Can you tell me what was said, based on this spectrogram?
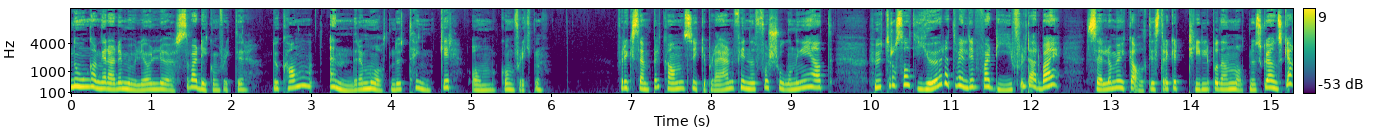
Noen ganger er det mulig å løse verdikonflikter. Du kan endre måten du tenker om konflikten. For eksempel kan sykepleieren finne forsoning i at hun tross alt gjør et veldig verdifullt arbeid, selv om hun ikke alltid strekker til på den måten hun skulle ønske.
